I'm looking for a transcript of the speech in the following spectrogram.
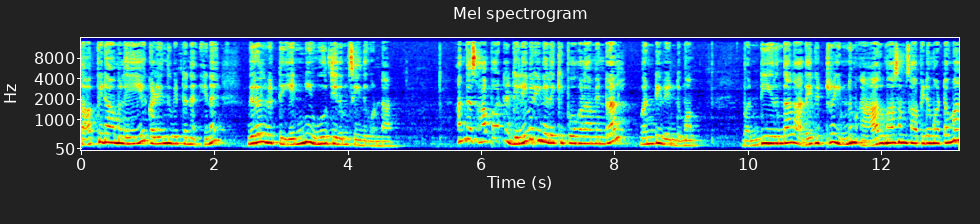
சாப்பிடாமலேயே கழிந்து விட்டன என விரல் விட்டு எண்ணி ஊர்ஜிதம் செய்து கொண்டான். அந்த சாப்பாட்டு டெலிவரி வேலைக்கு போகலாம் என்றால் வண்டி வேண்டுமாம். வண்டி இருந்தால் அதை விற்று இன்னும் ஆறு மாசம் சாப்பிட மாட்டோமா?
